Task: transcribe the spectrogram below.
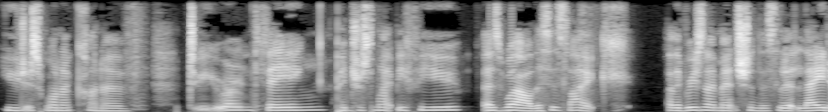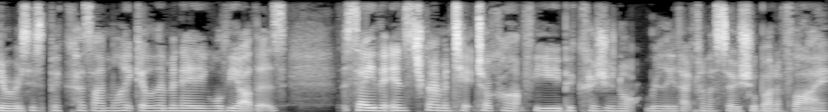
You just want to kind of do your own thing. Pinterest might be for you as well. This is like, the reason I mentioned this a little later is just because I'm like eliminating all the others. Say that Instagram and TikTok aren't for you because you're not really that kind of social butterfly.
